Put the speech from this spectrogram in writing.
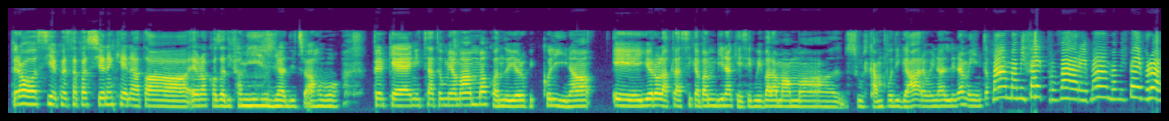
Però sì, è questa passione che è nata, è una cosa di famiglia, diciamo, perché è iniziato mia mamma quando io ero piccolina e io ero la classica bambina che seguiva la mamma sul campo di gara o in allenamento. Mamma mi fai provare, mamma mi fai provare.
